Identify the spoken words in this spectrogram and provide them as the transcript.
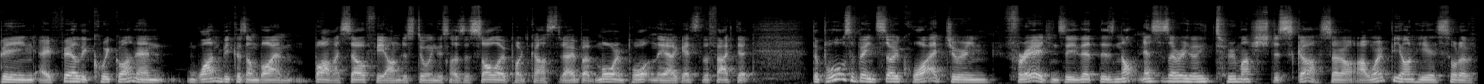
being a fairly quick one, and one because I'm by by myself here. I'm just doing this as a solo podcast today. But more importantly, I guess the fact that the Bulls have been so quiet during free agency that there's not necessarily too much to discuss. So I won't be on here sort of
